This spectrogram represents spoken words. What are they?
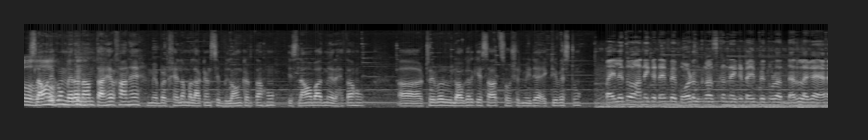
ओहो। अस्सलाम मेरा नाम ताहिर ख़ान है। मैं बटखेला मलाकंड से बिलोंग करता हूँ। इस्लामाबाद में रहता हूँ। ट्रेवल व्लॉगर के साथ सोशल मीडिया एक्टिविस्ट हूँ। पहले तो आने के टाइम पे बॉर्डर क्रॉस करने के टाइम पे थोड़ा डर लगा है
